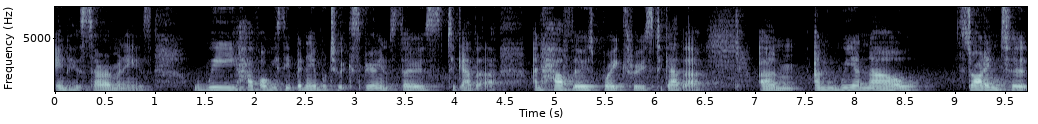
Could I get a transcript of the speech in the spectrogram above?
in his ceremonies we have obviously been able to experience those together and have those breakthroughs together. Um, and we are now starting to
